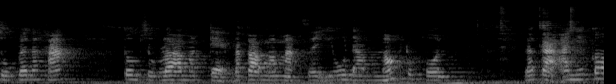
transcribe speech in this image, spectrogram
สุกแล้วนะคะ ต้มสุกแล้วเอามาแกะแล้วก็เอามาหมักซีอิ๊วดำเนาะทุกคน แล้วก็อันนี้ก็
